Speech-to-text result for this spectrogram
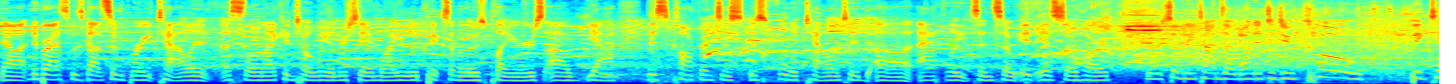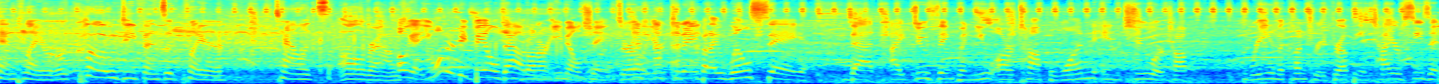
yeah, Nebraska's got some great talent. Uh, Sloan, I can totally understand why you would pick some of those players. Uh, yeah, this conference is, is full of talented uh, athletes, and so it is so hard. There were so many times I wanted to do co Big Ten player or co defensive player. Talents all around. Oh yeah, you wanted to be bailed out on our email chains earlier today, but I will say that I do think when you are top one and two or top three in the country throughout the entire season,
